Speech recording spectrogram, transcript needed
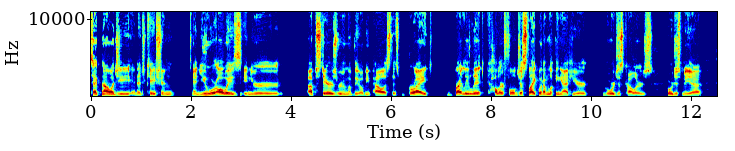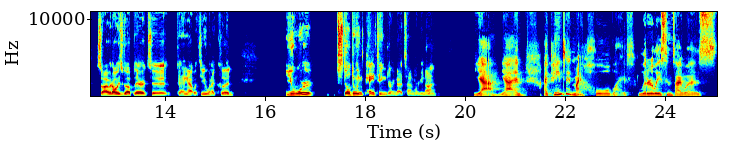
technology and education. And you were always in your upstairs room of the OB Palace, this bright, brightly lit, colorful, just like what I'm looking at here, gorgeous colors, gorgeous Mia. So I would always go up there to to hang out with you when I could. You were still doing painting during that time, were you not? Yeah, yeah. And I painted my whole life, literally since I was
